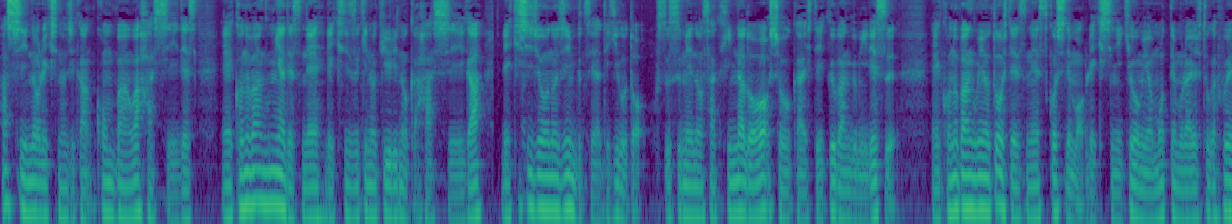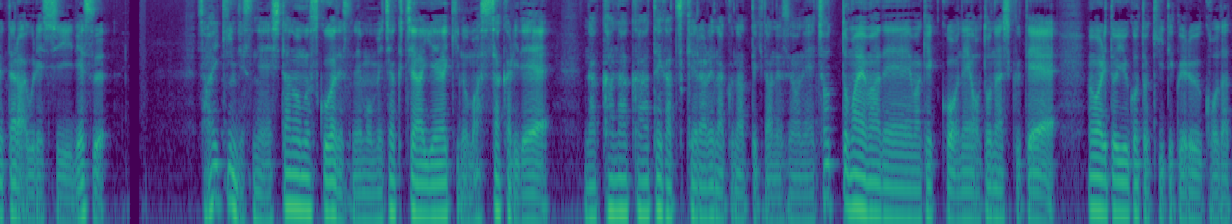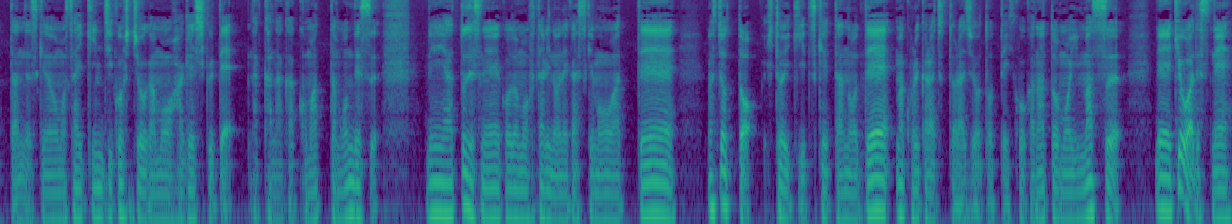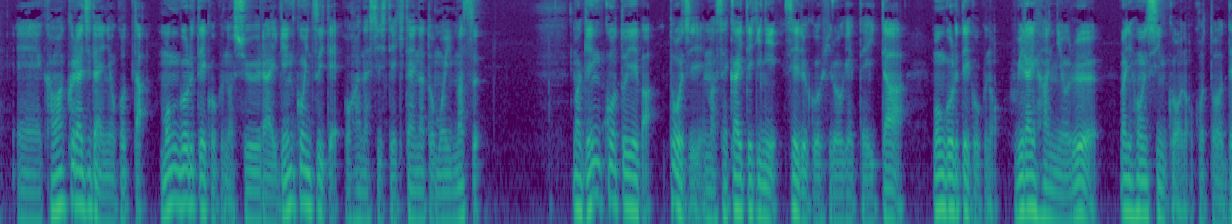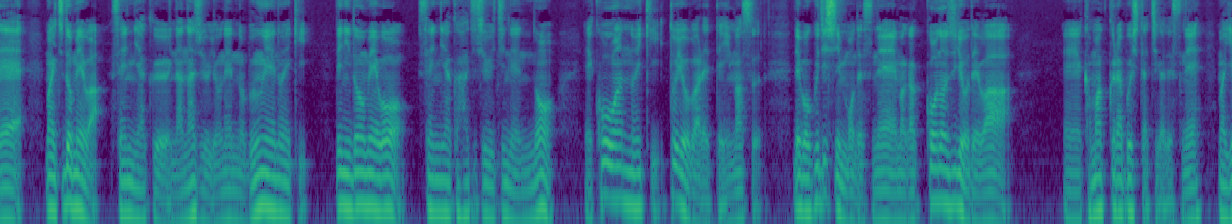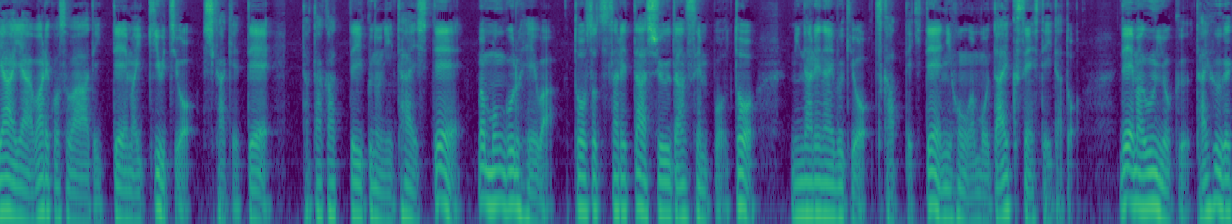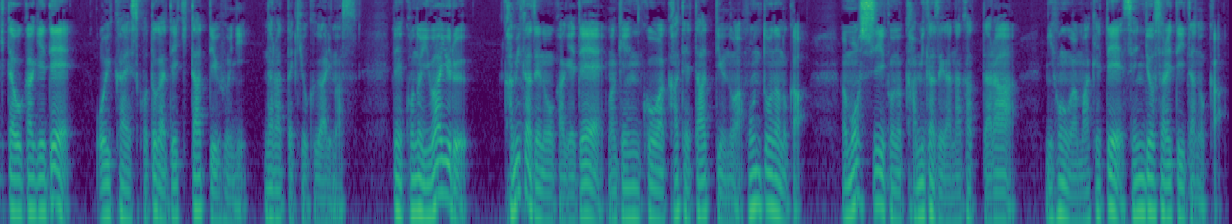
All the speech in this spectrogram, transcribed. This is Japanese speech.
ハッシーの歴史の時間、こんばんは、ハッシーです。えー、この番組はですね、歴史好きのキュウリ農家ハッシーが、歴史上の人物や出来事、おすすめの作品などを紹介していく番組です。えー、この番組を通してですね、少しでも歴史に興味を持ってもらえる人が増えたら嬉しいです。最近ですね、下の息子がですね、もうめちゃくちゃイヤヤ期の真っ盛りで、なかなか手がつけられなくなってきたんですよね。ちょっと前まで、まあ結構ね、おとなしくて、まあ、割と言うことを聞いてくれる子だったんですけども、最近自己主張がもう激しくて、なかなか困ったもんです。で、やっとですね、子供二人の寝かしつけも終わって、まあ、ちょっと一息つけたので、まあ、これからちょっとラジオを撮っていこうかなと思います。で、今日はですね、えー、鎌倉時代に起こったモンゴル帝国の襲来、原稿についてお話ししていきたいなと思います。まあ、現行といえば、当時、まあ、世界的に勢力を広げていた、モンゴル帝国のフビライ藩による、まあ、日本侵攻のことで、まあ、一度目は1274年の文永の駅、で、二度目を1281年の公安の駅と呼ばれています。で、僕自身もですね、まあ、学校の授業では、えー、鎌倉武士たちがですね、まあ、やあやあ我こそはって言って、まあ、一騎打ちを仕掛けて、戦っていくのに対して、まあ、モンゴル兵は統率された集団戦法と見慣れない武器を使ってきて日本はもう大苦戦していたと。で、まあ運よく台風が来たおかげで追い返すことができたっていう風に習った記憶があります。で、このいわゆる神風のおかげで、まあ、原稿は勝てたっていうのは本当なのか、まあ、もしこの神風がなかったら日本は負けて占領されていたのか、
